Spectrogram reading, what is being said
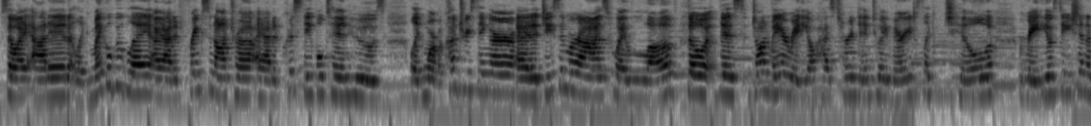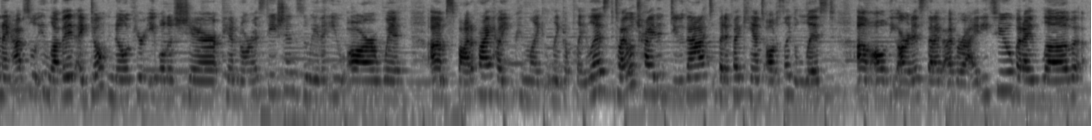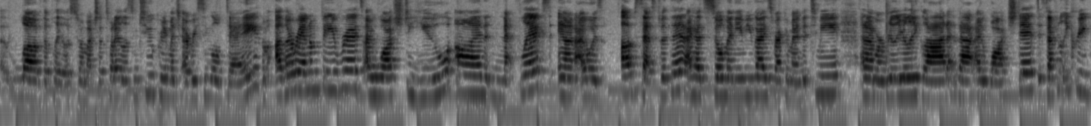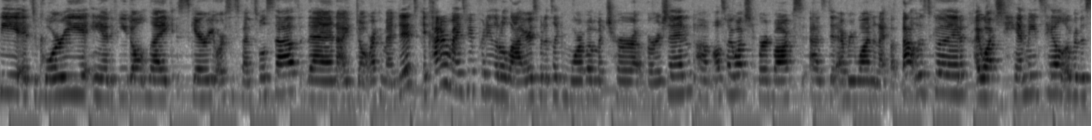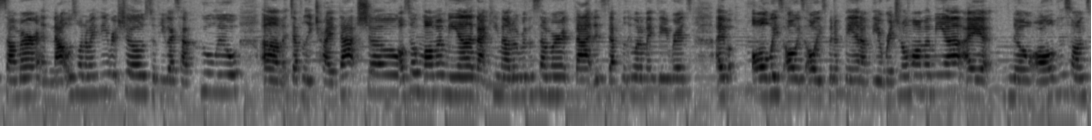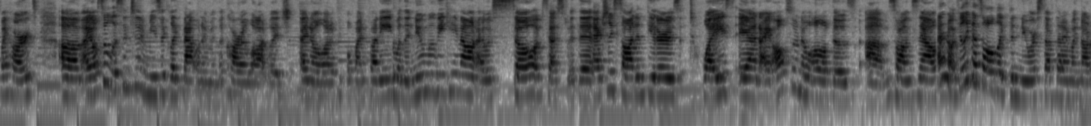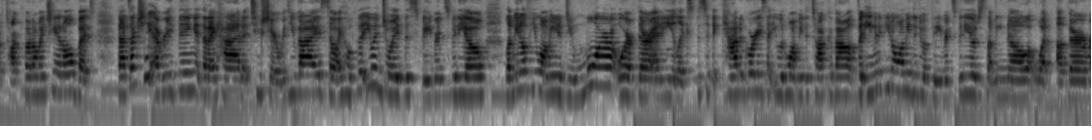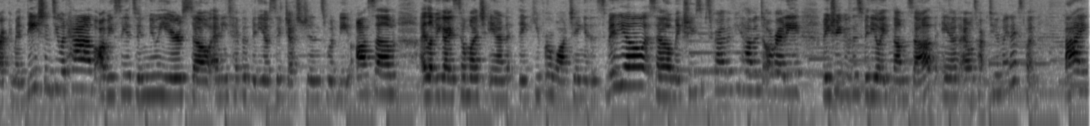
so I added like Michael Bublé, I added Frank Sinatra, I added Chris Stapleton who's like more of a country singer, I added Jason Mraz who I love. So this John Mayer radio has turned into a very just like chill radio station and I absolutely love it. I don't know if you're able to share Pandora stations the way that you are with um, Spotify, how you can like link a playlist. So I will try to do that, but if I can't, I'll just like list um, all the artists that I've had variety to, but I love, love the playlist so much. That's what I listen to pretty much every single day. Um, other random favorites, I watched You on Netflix and I was obsessed with it. I had so many of you guys recommend it to me and I'm really really glad that I watched it. It's definitely creepy, it's gory, and if you don't like scary or suspenseful stuff then I don't recommend it. It kind of reminds me of Pretty Little Liars but it's like more of a mature version. Um, also I watched Bird Box as did everyone and I thought that was good. I watched Handmaid's Tale over the summer and that was one of my favorite shows so if you guys have Hulu um, definitely try that show. Also Mamma Mia that came out over the summer that is definitely one of my favorites favorites. I've always, always, always been a fan of the original Mamma Mia. I know all of the songs by heart. Um, I also listen to music like that when I'm in the car a lot, which I know a lot of people find funny. When the new movie came out, I was so obsessed with it. I actually saw it in theaters twice, and I also know all of those um, songs now. I don't know, I feel like that's all like the newer stuff that I might not have talked about on my channel, but that's actually everything that I had to share with you guys. So I hope that you enjoyed this favorites video. Let me know if you want me to do more, or if there are any like specific categories that you would want me to talk about. But even if you don't want me to do a favorites video, just let me know what other other recommendations you would have. Obviously, it's a new year, so any type of video suggestions would be awesome. I love you guys so much, and thank you for watching this video. So make sure you subscribe if you haven't already. Make sure you give this video a thumbs up, and I will talk to you in my next one. Bye!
